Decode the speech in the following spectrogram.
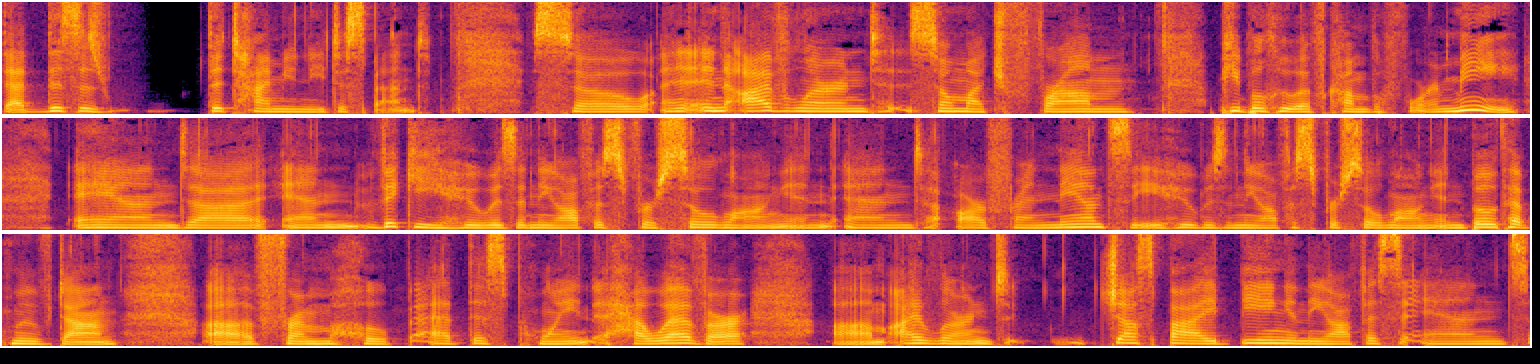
that this is the time you need to spend. So, and I've learned so much from people who have come before me, and uh, and Vicky, who was in the office for so long, and and our friend Nancy, who was in the office for so long, and both have moved on uh, from Hope at this point. However, um, I learned just by being in the office, and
